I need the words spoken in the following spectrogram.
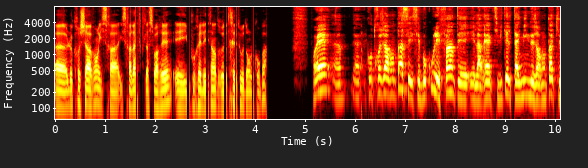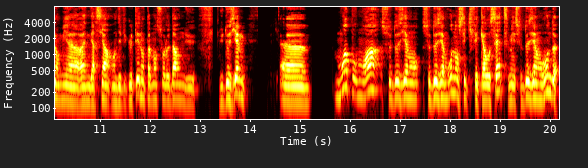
euh, le crochet avant, il sera, il sera là toute la soirée et il pourrait l'éteindre très tôt dans le combat. Ouais, euh, euh, contre Jarvonta, c'est beaucoup les feintes et, la réactivité, le timing de Jarvonta qui ont mis Ryan Garcia en difficulté, notamment sur le down du, du deuxième. moi, pour moi, ce deuxième, ce deuxième round, on sait qu'il fait KO 7, mais ce deuxième round,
